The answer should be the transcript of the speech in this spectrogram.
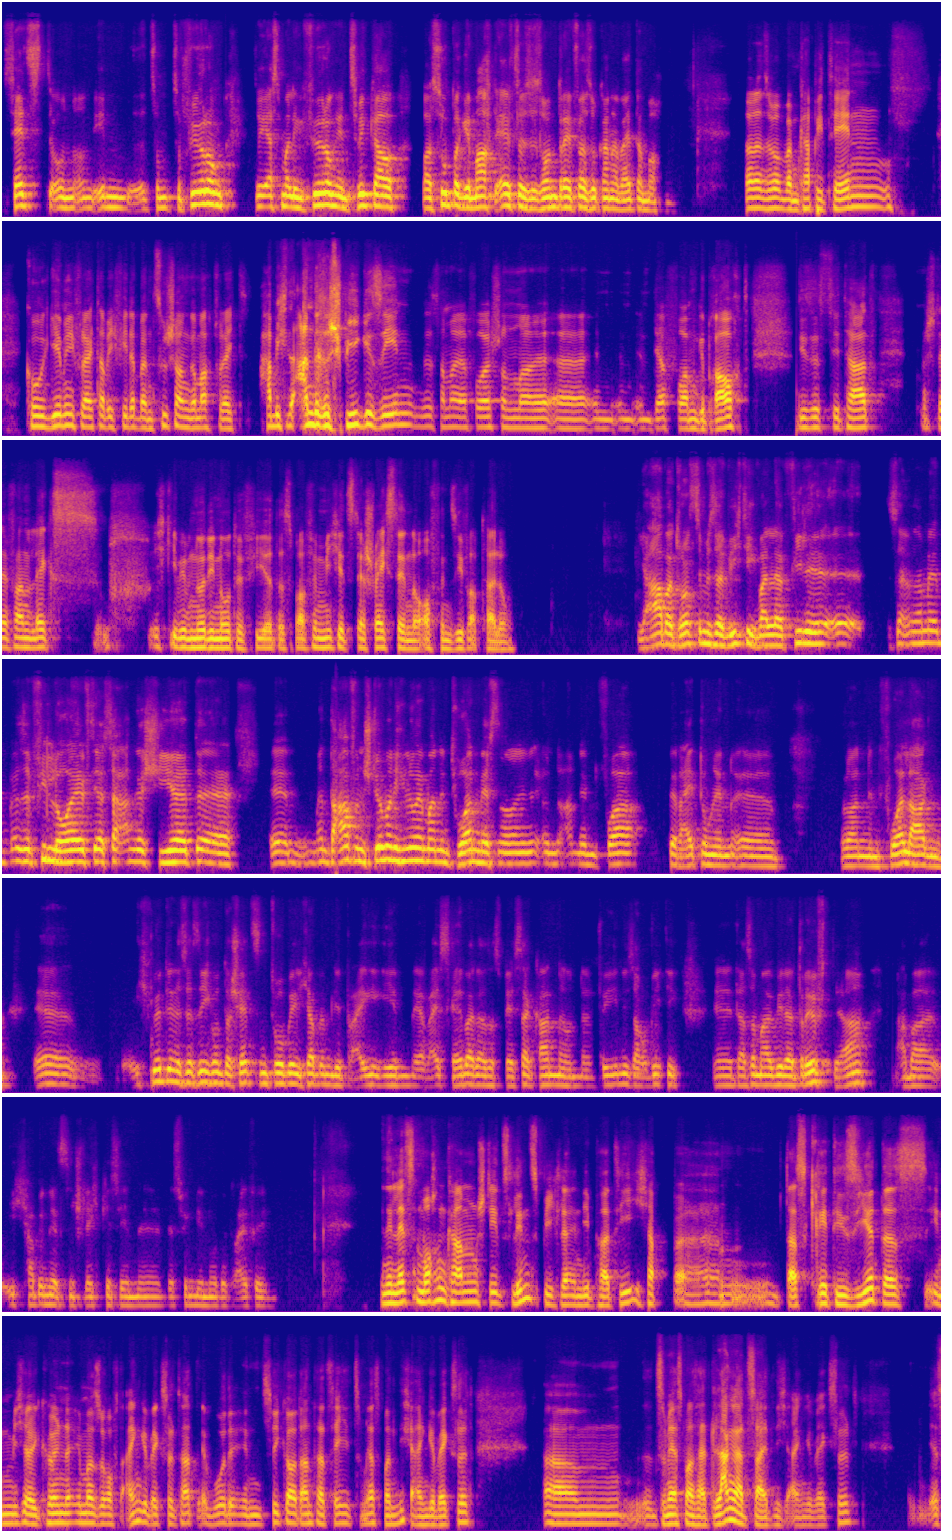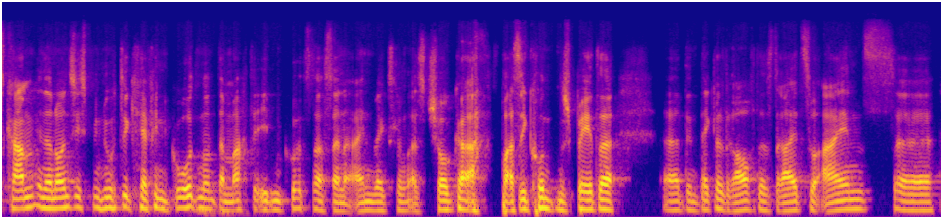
setzt und, und eben zum, zur Führung, zur erstmaligen Führung in Zwickau, war super gemacht, elfter Saisontreffer, so kann er weitermachen. dann sind wir beim Kapitän. Korrigiere mich, vielleicht habe ich Fehler beim Zuschauen gemacht, vielleicht habe ich ein anderes Spiel gesehen. Das haben wir ja vorher schon mal äh, in, in, in der Form gebraucht, dieses Zitat. Stefan Lex, ich gebe ihm nur die Note 4. Das war für mich jetzt der Schwächste in der Offensivabteilung. Ja, aber trotzdem ist er wichtig, weil er viele äh, also viel läuft, er ist sehr engagiert. Äh, äh, man darf einen Stürmer nicht nur immer an den Toren messen, sondern an den Vorbereitungen äh, oder an den Vorlagen. Ich würde ihn jetzt nicht unterschätzen, Tobi. Ich habe ihm die drei gegeben. Er weiß selber, dass er es besser kann. Und für ihn ist auch wichtig, dass er mal wieder trifft. Aber ich habe ihn jetzt nicht schlecht gesehen. Deswegen die Note 3 für ihn. In den letzten Wochen kam stets Linzbichler in die Partie. Ich habe ähm, das kritisiert, dass ihn Michael Kölner immer so oft eingewechselt hat. Er wurde in Zwickau dann tatsächlich zum ersten Mal nicht eingewechselt. Ähm, zum ersten Mal seit langer Zeit nicht eingewechselt. Es kam in der 90. Minute Kevin Goden und dann machte eben kurz nach seiner Einwechslung als Joker, ein paar Sekunden später, äh, den Deckel drauf, das 3 zu 1. Äh,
